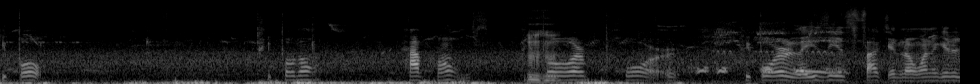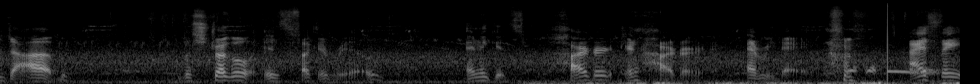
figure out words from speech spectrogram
People, people don't have homes. People Mhm. are poor. People are lazy as fuck and don't want to get a job. the struggle is fucking real. And it gets harder and harder every day. I say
